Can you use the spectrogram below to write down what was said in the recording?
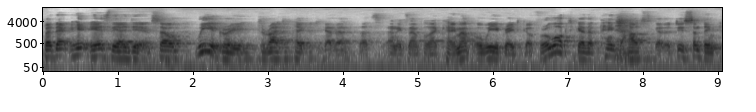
But there, here's the idea. So we agree to write a paper together. That's an example that came up. Or we agree to go for a walk together, paint the house together, do something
